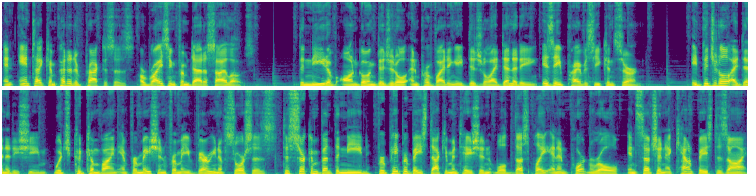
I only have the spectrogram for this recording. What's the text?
and anti-competitive practices arising from data silos the need of ongoing digital and providing a digital identity is a privacy concern. A digital identity scheme, which could combine information from a variant of sources to circumvent the need for paper-based documentation will thus play an important role in such an account-based design.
